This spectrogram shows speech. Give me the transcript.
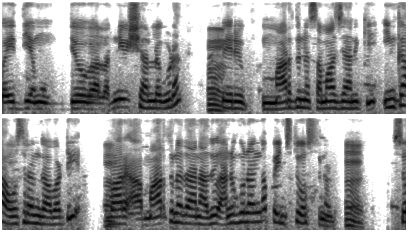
వైద్యము ఉద్యోగాలు అన్ని విషయాల్లో కూడా పేరు మారుతున్న సమాజానికి ఇంకా అవసరం కాబట్టి మారుతున్న దాని అది అనుగుణంగా పెంచుతూ వస్తున్నాడు. సో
